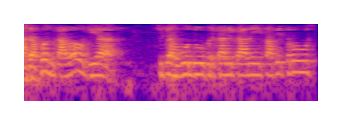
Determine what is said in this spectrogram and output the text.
Adapun kalau dia sudah wudhu berkali-kali tapi terus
